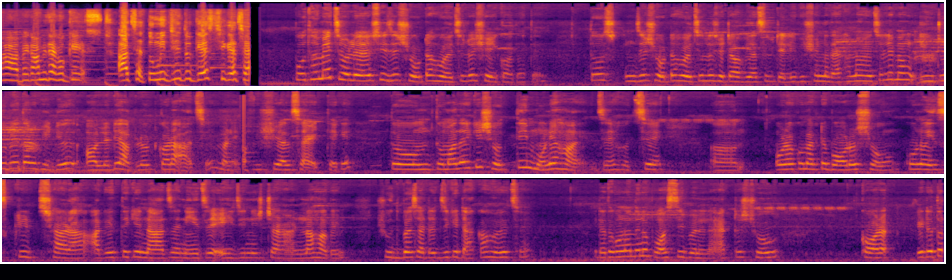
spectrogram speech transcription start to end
খাওয়াবে আমি দেখো গেস্ট আচ্ছা তুমি যেহেতু গেস্ট ঠিক আছে। প্রথমে চলে আসি যে শোটা হয়েছিল সেই কথাতে। তো যে শোটা হয়েছিল সেটা অবভিয়াসলি টেলিভিশনে দেখানো হয়েছিল এবং ইউটিউবে তার ভিডিও অলরেডি আপলোড করা আছে মানে অফিসিয়াল সাইট থেকে। তো তোমাদের কি সত্যি মনে হয় যে হচ্ছে ওরকম একটা বড় শো কোনো স্ক্রিপ্ট ছাড়া আগের থেকে না জানিয়ে যে এই জিনিসটা রান্না হবে সুদবা চ্যাটার্জিকে ডাকা হয়েছে। এটা তো কোনোদিনও পসিবল না। একটা শো করা, এটা তো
